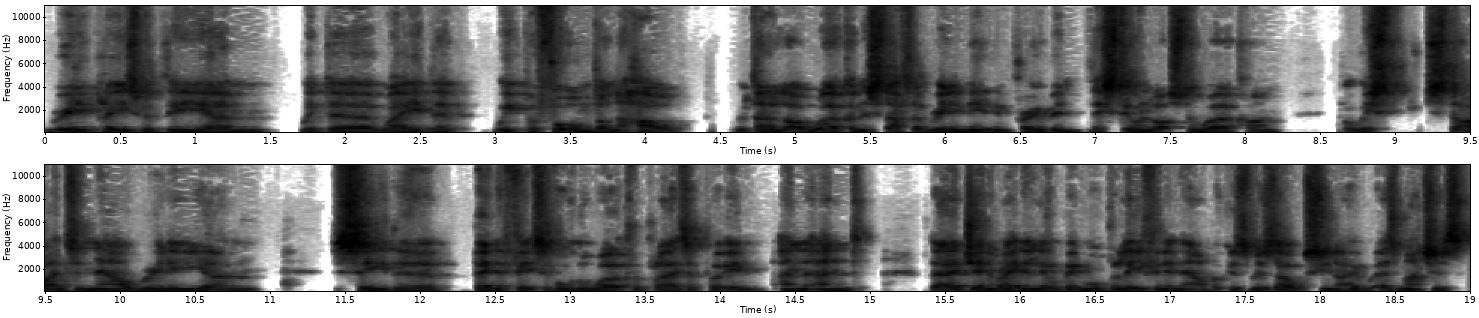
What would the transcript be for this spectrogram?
really pleased with the um, with the way that we performed on the whole. We've done a lot of work on the stuff that really needed improving. There's still lots to work on, but we're starting to now really um, see the benefits of all the work the players have put in, and and they're generating a little bit more belief in it now because results, you know, as much as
